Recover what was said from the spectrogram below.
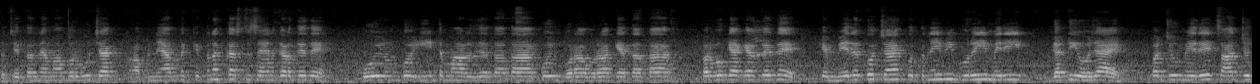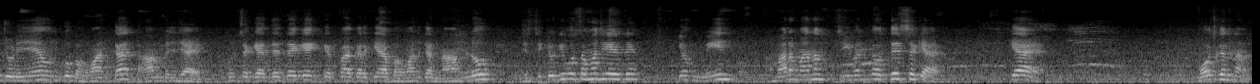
तो चैतन्य महाप्रभु चाहे अपने आप में कितना कष्ट सहन करते थे, कोई उनको ईंट मार देता था, कोई बुरा बुरा कहता था, पर वो क्या कहते थे कि मेरे को चाहे कितनी भी बुरी मेरी गति हो जाए, पर जो मेरे साथ जो जुड़े हैं, उनको भगवान का धाम मिल जाए। उनसे कहते थे कि कृपा करके आप भगवान का नाम लो, जिससे क्योंकि वो समझ गए थे कि मेन हमारा मानव जीवन का उद्देश्य क्या है? क्या है? मौज करना।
